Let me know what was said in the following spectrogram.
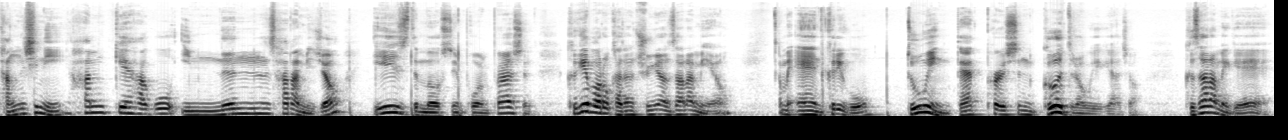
당신이 함께 하고 있는 사람이죠. is the most important person. 그게 바로 가장 중요한 사람이에요. 그러면 and 그리고 doing that person good라고 얘기하죠. 그 사람에게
